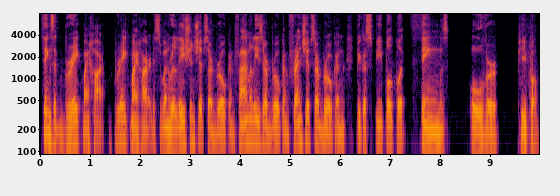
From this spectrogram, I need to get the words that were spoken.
things that break my heart, break my heart is when relationships are broken, families are broken, friendships are broken because people put things over people.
